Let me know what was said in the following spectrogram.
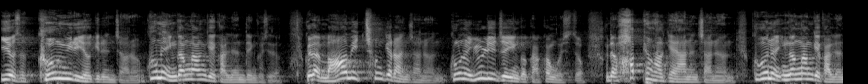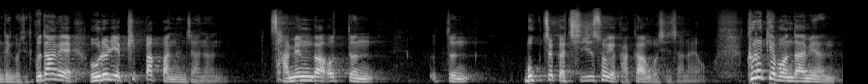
이어서 긍휼히 여기는 자는 그거는 인간관계에 관련된 것이죠. 그다음 마음이 청결한 자는 그거는 윤리적인 것 가까운 것이죠. 그다음 화평하게 하는 자는 그거는 인간관계에 관련된 것이죠. 그다음에 어를 위해 핍박받는 자는 사명과 어떤 어떤 목적과 취지 속에 가까운 것이잖아요. 그렇게 본다면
